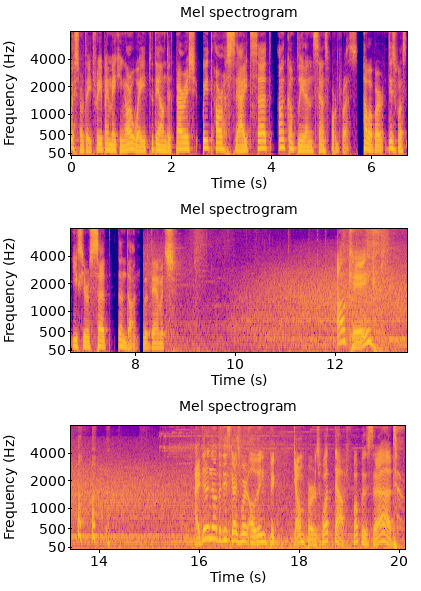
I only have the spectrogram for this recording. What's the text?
We start day 3 by making our way to the Undead Parish with our sights set on completing Sen's Fortress. However, this was easier said than done. Good damage. Okay. I didn't know that these guys were Olympic jumpers. What the fuck was that?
